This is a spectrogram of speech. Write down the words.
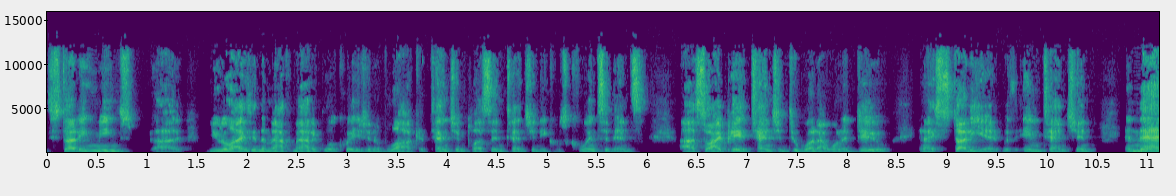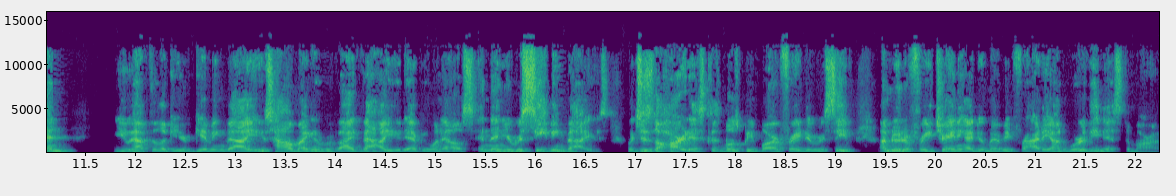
studying means uh, utilizing the mathematical equation of luck attention plus intention equals coincidence uh, so i pay attention to what i want to do and i study it with intention and then you have to look at your giving values. How am i going to provide value to everyone else? And then your receiving values which is the hardest because most people are afraid to receive. I'm doing a free training i do them every friday on worthiness tomorrow.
